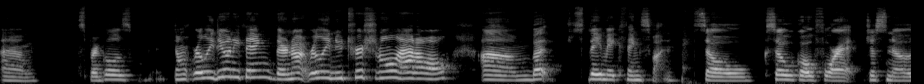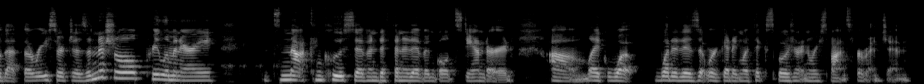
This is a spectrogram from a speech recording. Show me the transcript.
Um, sprinkles don't really do anything; they're not really nutritional at all, um, but they make things fun. So so go for it. Just know that the research is initial, preliminary, it's not conclusive and definitive and gold standard um, like what what it is that we're getting with exposure and response prevention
